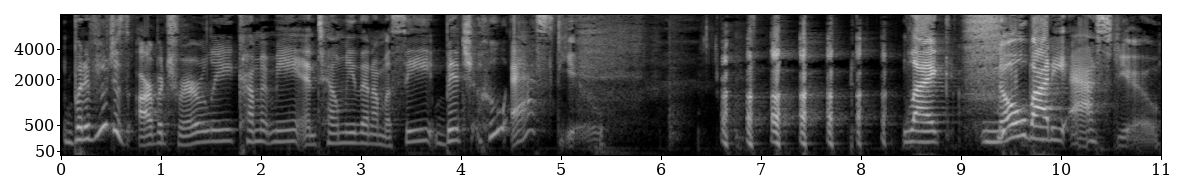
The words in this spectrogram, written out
But if you just arbitrarily come at me and tell me that I'm a C, bitch, who asked you? like, nobody asked you.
